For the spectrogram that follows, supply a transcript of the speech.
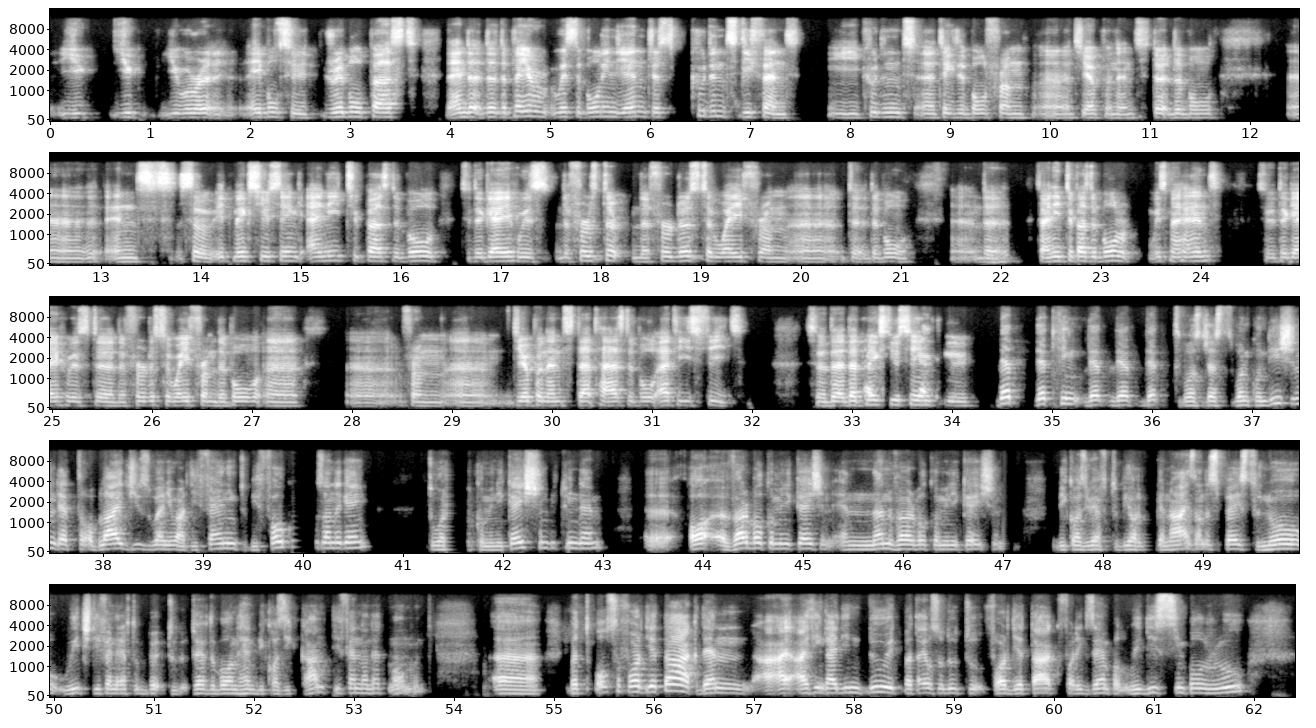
you you you were able to dribble past and the, the, the, player with the ball in the end just couldn't defend. He couldn't uh, take the ball from uh, the opponent the, the ball. Uh, and so it makes you think i need to pass the ball to the guy who is the first the furthest away from uh, the, the ball. And mm -hmm. so i need to pass the ball with my hand to the guy who is the the furthest away from the ball uh, uh, from um, the opponent that has the ball at his feet. So that, that makes you think yeah. that that thing that that that was just one condition that obliges when you are defending to be focused on the game, to work communication between them, uh, or verbal communication and non-verbal communication, because you have to be organized on the space to know which defender have to, to, to have the ball in hand because he can't defend on that moment. Uh, but also for the attack, then I, I think I didn't do it, but I also do to, for the attack, for example, with this simple rule,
